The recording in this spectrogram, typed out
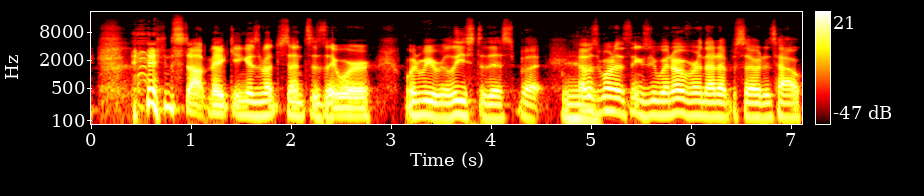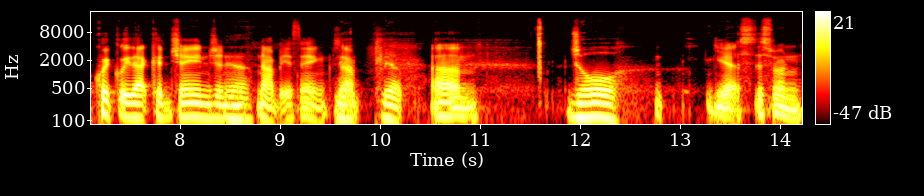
and stopped making as much sense as they were when we released this. But yeah. that was one of the things we went over in that episode is how quickly that could change and yeah. not be a thing. So, yeah. Um, Joel. Yes, this one.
